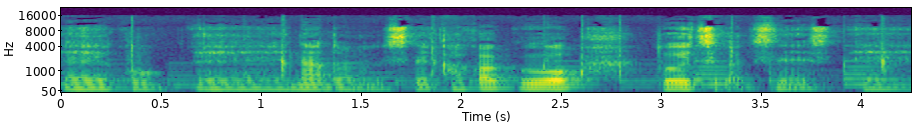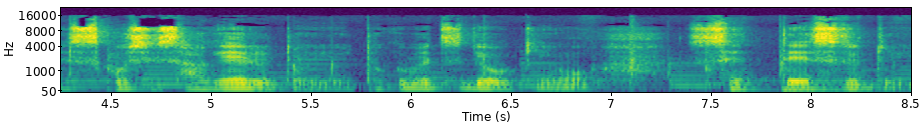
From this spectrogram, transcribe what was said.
えーこえー、などのですね価格をドイツがですね、えー、少し下げるという特別料金を設定するというよ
